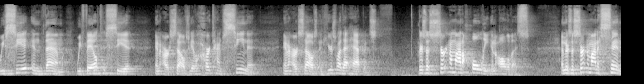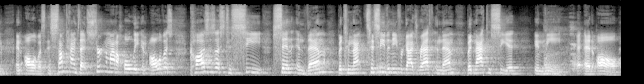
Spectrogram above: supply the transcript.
We see it in them. We fail to see it in ourselves. We have a hard time seeing it in ourselves. And here's why that happens there's a certain amount of holy in all of us. And there's a certain amount of sin in all of us. And sometimes that certain amount of holy in all of us causes us to see sin in them, but to not to see the need for God's wrath in them, but not to see it in me at all.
